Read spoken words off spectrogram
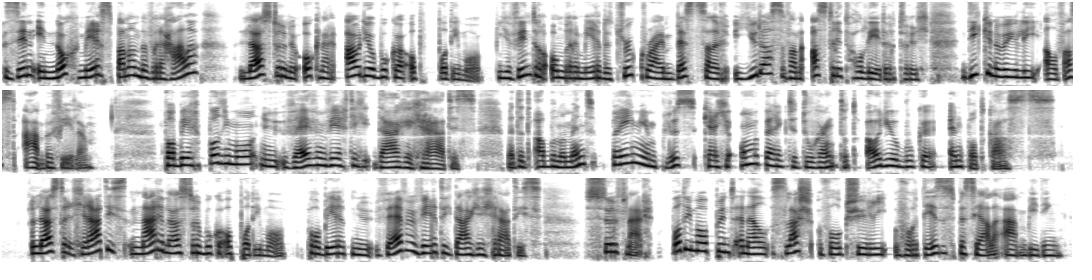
Zin in nog meer spannende verhalen? Luister nu ook naar audioboeken op Podimo. Je vindt er onder meer de true crime bestseller Judas van Astrid Holleder terug. Die kunnen we jullie alvast aanbevelen. Probeer Podimo nu 45 dagen gratis. Met het abonnement Premium Plus krijg je onbeperkte toegang tot audioboeken en podcasts. Luister gratis naar luisterboeken op Podimo. Probeer het nu 45 dagen gratis. Surf naar podimo.nl slash volksjury voor deze speciale aanbieding.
